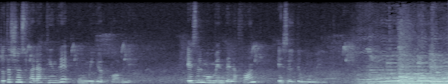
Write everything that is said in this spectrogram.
Tot això ens farà tindre un millor poble. És el moment de la font, és el teu moment.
